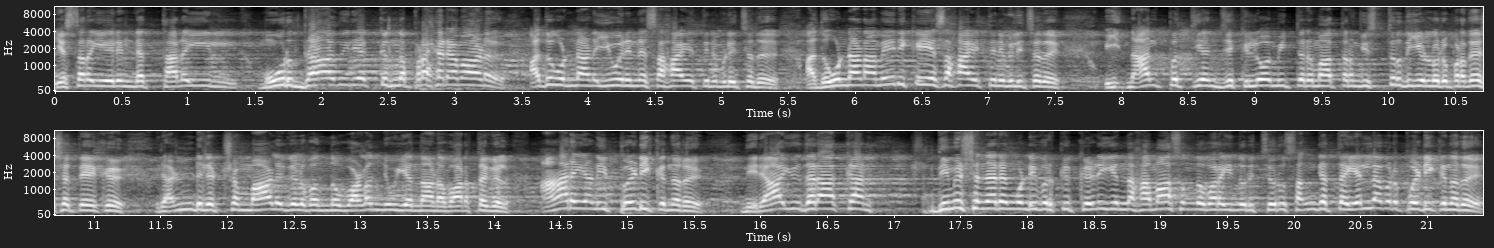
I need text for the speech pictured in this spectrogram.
ഇസ്രയേലിന്റെ തലയിൽ മൂർധാവിലേക്കുന്ന പ്രഹരമാണ്. അതുകൊണ്ടാണ് യു എന്നെ സഹായത്തിന് വിളിച്ചത്. അതുകൊണ്ടാണ് അമേരിക്കയെ സഹായത്തിന് വിളിച്ചത്. ഈ നാൽപ്പത്തിയഞ്ച് കിലോമീറ്റർ മാത്രം വിസ്തൃതിയുള്ള ഒരു പ്രദേശത്തേക്ക് രണ്ട് ലക്ഷം ആളുകൾ വന്ന് വളഞ്ഞു എന്നാണ് വാർത്തകൾ. ആരെയാണ് ഈ പേടിക്കുന്നത്? നിരായുധരാക്കാൻ നിമിഷ നേരം കൊണ്ട് ഇവർക്ക് കഴിയുന്ന ഹമാസ് എന്ന് പറയുന്ന ഒരു ചെറു സംഘത്തെ അവർ പേടിക്കുന്നത്.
